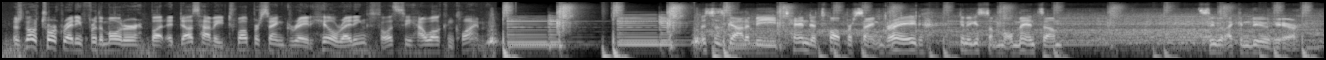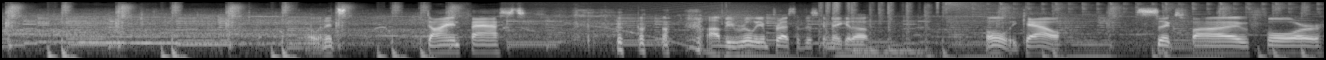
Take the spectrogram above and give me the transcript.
There's no torque rating for the motor, but it does have a 12% grade hill rating, so let's see how well it can climb. This has got to be 10 to 12% grade. Gonna get some momentum. Let's see what I can do here. And it's dying fast. I'll be really impressed if this can make it up. Holy cow. Six, five, four,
